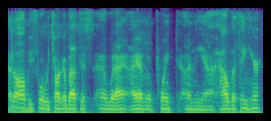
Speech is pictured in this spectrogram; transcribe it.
at all before we talk about this? Uh, what I, I, have a point on the uh, Alba thing here.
